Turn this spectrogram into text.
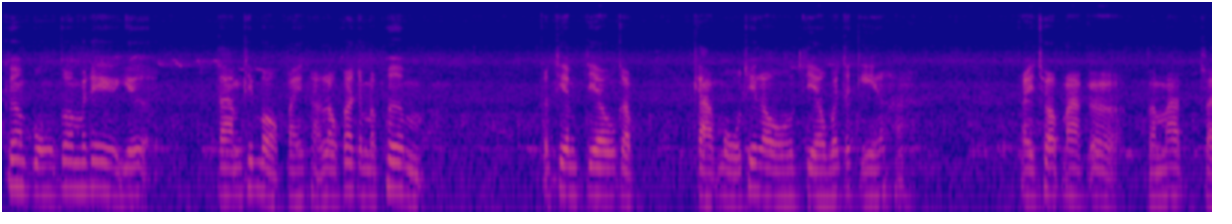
เครื่องปรุงก็ไม่ได้เยอะตามที่บอกไปค่ะ เราก็จะมาเพิ่ม กระเทียมเจียวกับกากหมูที่เราเจียวไว้ตะกี้นะคะ ใครชอบมากก็สามารถใส่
